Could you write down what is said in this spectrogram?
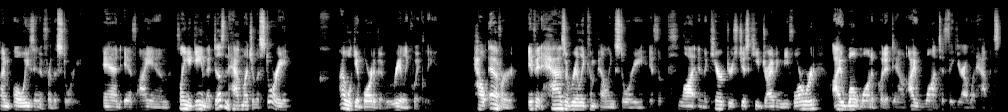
I'm always in it for the story. And if I am playing a game that doesn't have much of a story, I will get bored of it really quickly. However, if it has a really compelling story, if the plot and the characters just keep driving me forward, I won't want to put it down. I want to figure out what happens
